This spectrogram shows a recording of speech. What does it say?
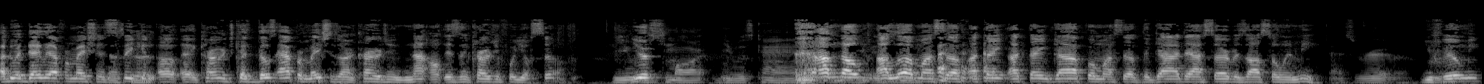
I do a daily affirmation, That's speaking good. of encourage because those affirmations are encouraging. Not uh, is encouraging for yourself. You You're- was smart. You was kind. I know. You I love good. myself. I thank. I thank God for myself. The God that I serve is also in me. That's real. You hmm. feel me?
